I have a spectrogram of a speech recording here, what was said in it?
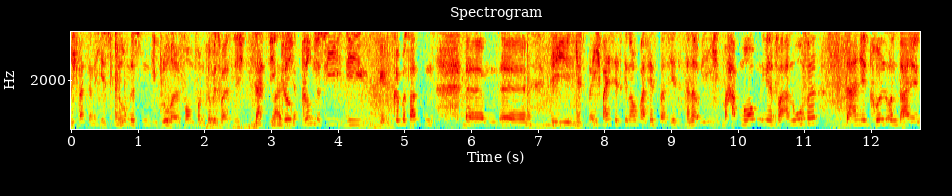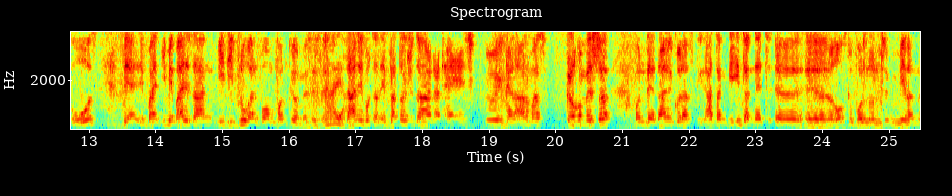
ich weiß gar nicht, ist Kirmesen die Pluralform von Kirmes, weiß nicht. Das die weiß ich auch nicht. Kirmesi, die Kirmesanten, ähm, äh, die, jetzt, ich weiß jetzt genau, was jetzt passiert. Pass auf, ich habe morgen wieder zwei Anrufe, Daniel Krüll und Daniel Groß, der, die mir beide sagen, wie die Pluralform von Kirmes ist. Ah, ja. Daniel wird das im Plattdeutschen sagen, das heißt, äh, keine Ahnung was, Kirmesse. Und der Daniel Krüll hat, hat dann Internet äh, äh, rausgefunden und mir dann äh,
